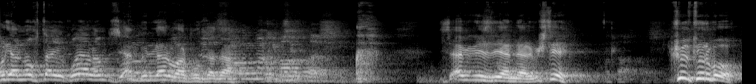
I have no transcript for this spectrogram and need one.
buraya noktayı koyalım. Zembiller var burada da. Olmak için. Sevgili izleyenlerim işte kültür bu.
